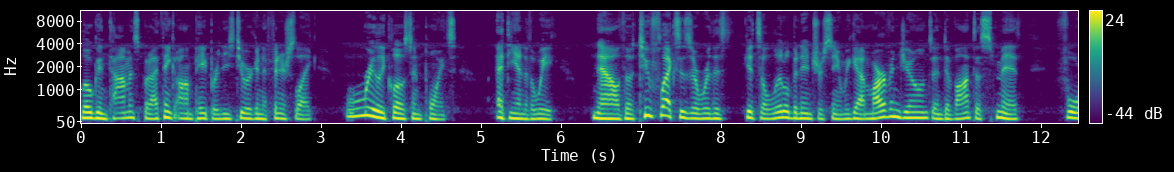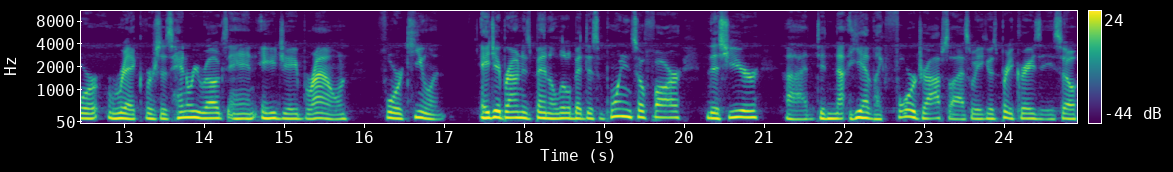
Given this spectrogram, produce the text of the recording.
Logan Thomas, but I think on paper, these two are going to finish like really close in points at the end of the week. Now, the two flexes are where this gets a little bit interesting. We got Marvin Jones and Devonta Smith for Rick versus Henry Ruggs and AJ Brown for Keelan. AJ Brown has been a little bit disappointing so far this year. Uh, did not he had like four drops last week? It was pretty crazy. So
